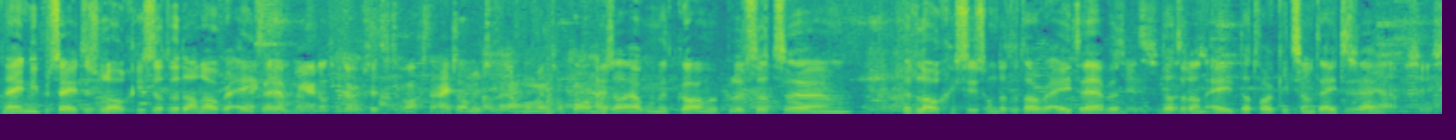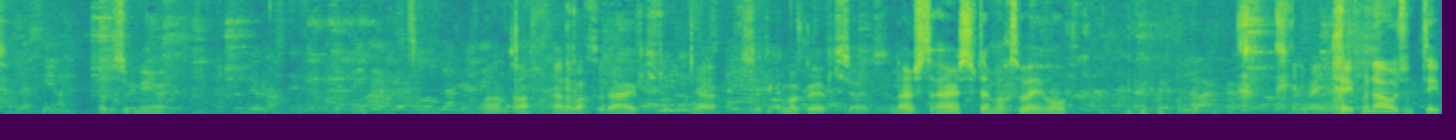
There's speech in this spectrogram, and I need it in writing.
Nee, niet per se. Het is logisch dat we dan over Ik eten denk hebben. meer dat we erop zitten te wachten. Hij zal nu toch elk moment wel komen. Hij zal elk moment komen. Plus dat ehm, het logisch is omdat we het over eten hebben, dat we, dan e dat we ook iets aan het eten zijn. Ja, precies. Dat is het meer. Wat een dag. Nou, dan wachten we daar eventjes op. Ja. Dan zet ik hem ook weer eventjes uit. Luisteraars, daar wachten we even op. Anyway. Geef me nou eens een tip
